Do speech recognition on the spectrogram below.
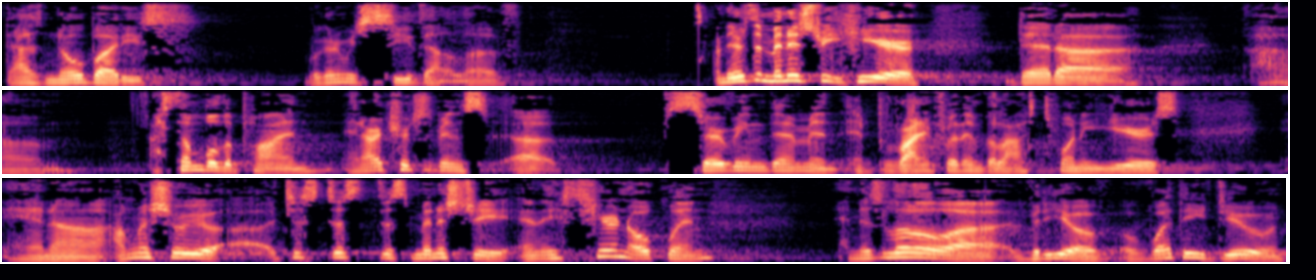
That as nobodies, we're going to receive that love. And there's a ministry here that uh, um, I stumbled upon, and our church has been uh, serving them and, and, providing for them the last 20 years. And uh, I'm going to show you uh, just, just this ministry, and it's here in Oakland. And there's a little uh, video of, of, what they do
